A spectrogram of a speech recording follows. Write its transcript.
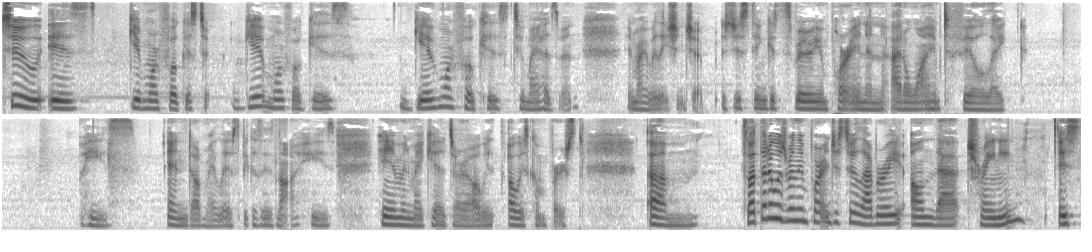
too is give more focus to give more focus give more focus to my husband in my relationship. I just think it's very important, and I don't want him to feel like he's end on my list because he's not. He's him and my kids are always always come first. Um, so I thought it was really important just to elaborate on that training. Is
